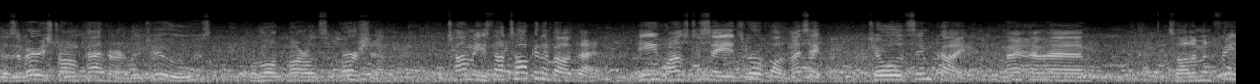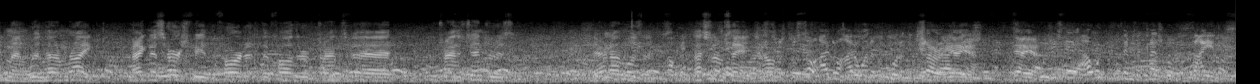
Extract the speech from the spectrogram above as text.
there's a very strong pattern. The Jews promote moral subversion, but Tommy's not talking about that. He wants to say it's your fault. And I say, Joel Simkhai, um, Solomon Friedman, Wilhelm Reich, Magnus Hirschfeld, the father, the father of trans, uh, transgenderism. They're not Muslims. Okay. That's what I'm saying, you know? Just so I don't, I don't want to put it in Sorry, yeah, yeah. Yeah, yeah. Would you say I would put them in the category of Zionists?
